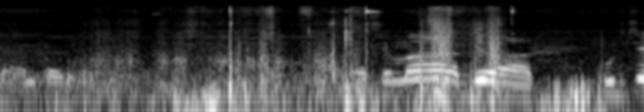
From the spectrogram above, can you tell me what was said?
ಕಾಲ್ತಾಡಿ ಹಸಿಮ ಅದು ಕುಡ್ಚೆ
